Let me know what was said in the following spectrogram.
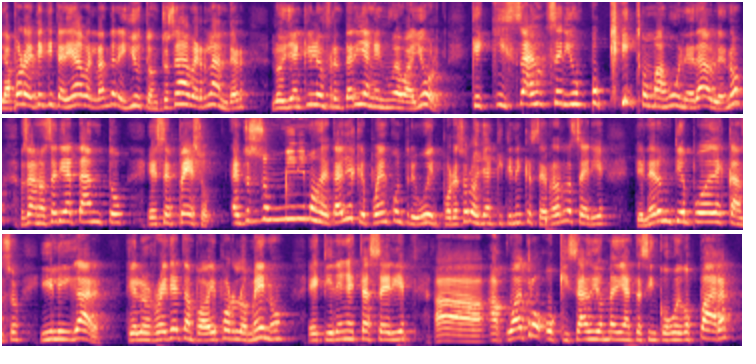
Ya por ahí te quitarías a Verlander en Houston. Entonces a Verlander los Yankees lo enfrentarían en Nueva York, que quizás sería un poquito más vulnerable, ¿no? O sea, no sería tanto ese peso. Entonces son mínimos detalles que pueden contribuir. Por eso los Yankees tienen que cerrar la serie, tener un tiempo de descanso y ligar que los Rays de Tampa Bay por lo menos estiren esta serie a, a cuatro o quizás Dios mediante cinco juegos para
